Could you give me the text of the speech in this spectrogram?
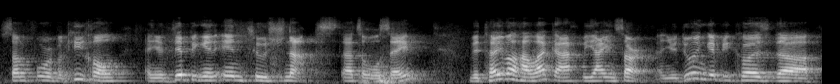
some form of a kichel, and you're dipping it into schnapps. That's what we'll say. And you're doing it because the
